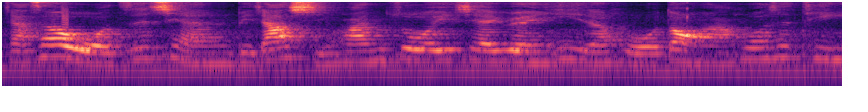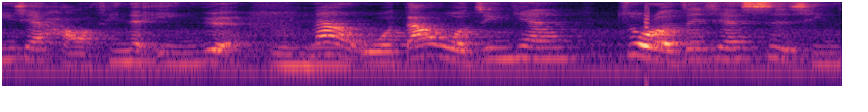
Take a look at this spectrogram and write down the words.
假设我之前比较喜欢做一些园艺的活动啊，或是听一些好听的音乐，那我当我今天做了这些事情，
